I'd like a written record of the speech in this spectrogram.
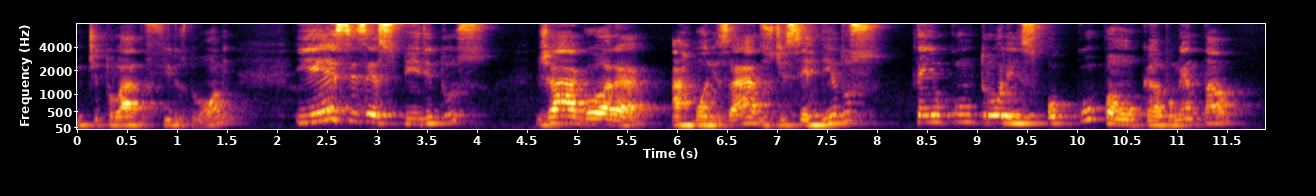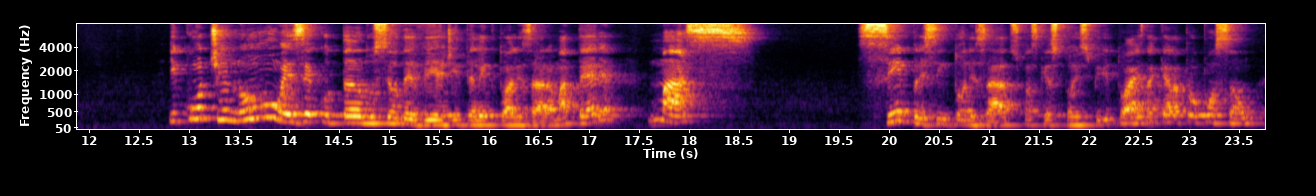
intitulado Filhos do Homem, e esses espíritos, já agora harmonizados, discernidos, têm o controle, eles ocupam o campo mental e continuam executando o seu dever de intelectualizar a matéria, mas sempre sintonizados com as questões espirituais naquela proporção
